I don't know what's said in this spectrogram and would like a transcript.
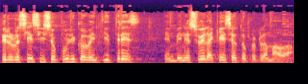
pero recién se hizo público el 23 en Venezuela que él se autoproclamaba.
